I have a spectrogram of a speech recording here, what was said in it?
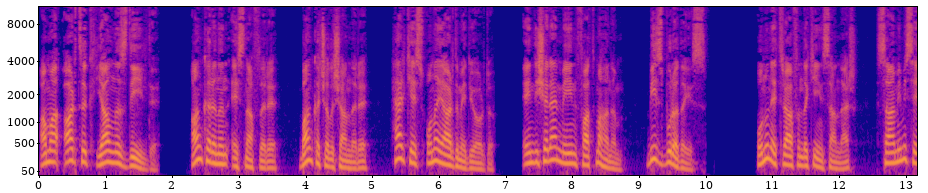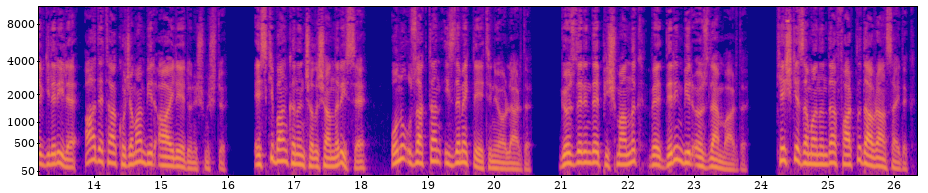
Ama artık yalnız değildi. Ankara'nın esnafları, banka çalışanları, herkes ona yardım ediyordu. Endişelenmeyin Fatma Hanım, biz buradayız. Onun etrafındaki insanlar, samimi sevgileriyle adeta kocaman bir aileye dönüşmüştü. Eski bankanın çalışanları ise onu uzaktan izlemekle yetiniyorlardı. Gözlerinde pişmanlık ve derin bir özlem vardı. Keşke zamanında farklı davransaydık.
